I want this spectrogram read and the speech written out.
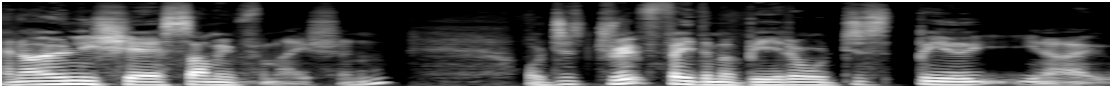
and only share some information or just drip feed them a bit or just be, you know,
